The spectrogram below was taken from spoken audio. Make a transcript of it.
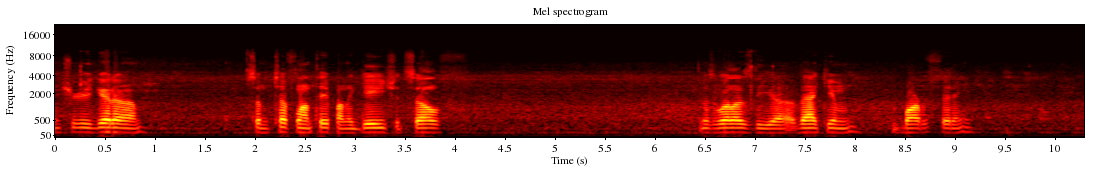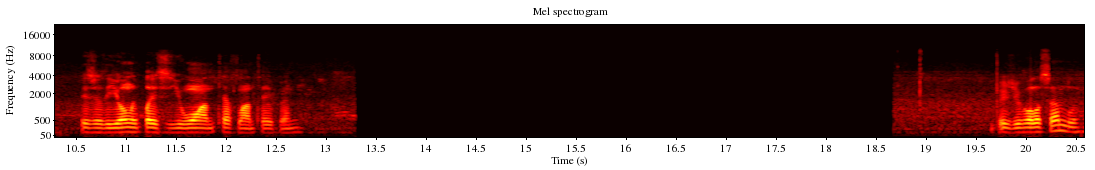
Make sure you get uh, some Teflon tape on the gauge itself as well as the uh, vacuum barb fitting. These are the only places you want Teflon tape in. There's your whole assembly.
